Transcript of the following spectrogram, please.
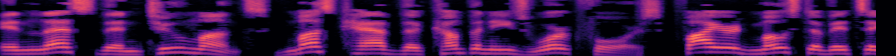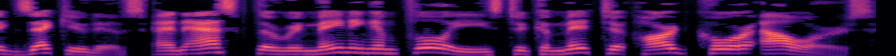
In less than two months, Musk had the company's workforce, fired most of its executives, and asked the remaining employees to commit to hardcore hours.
